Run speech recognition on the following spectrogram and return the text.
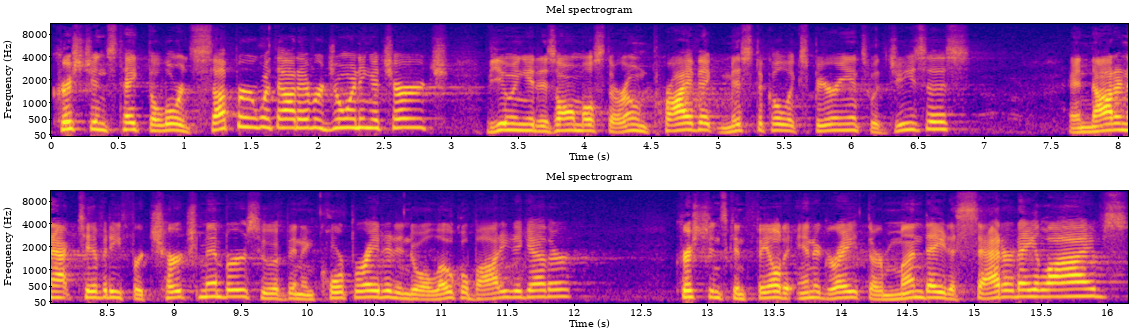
Christians take the Lord's Supper without ever joining a church viewing it as almost their own private mystical experience with Jesus and not an activity for church members who have been incorporated into a local body together. Christians can fail to integrate their Monday to Saturday lives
